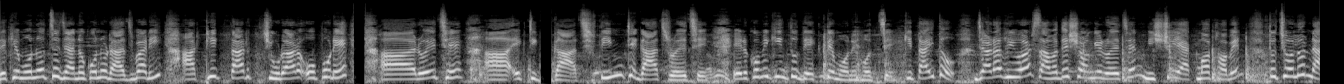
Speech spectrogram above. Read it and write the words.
দেখে মনে হচ্ছে যেন কোনো রাজবাড়ি, আর ঠিক তার চূড়ার ওপরে রয়েছে একটি গাছ, তিনটে গাছ রয়েছে। এরকমই কিন্তু দেখতে মনে হচ্ছে। কি তাই তো? যারা ভিউয়ার্স আমাদের সঙ্গে রয়েছেন, নিশ্চয়ই একমত হবেন। তো চলুন না,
